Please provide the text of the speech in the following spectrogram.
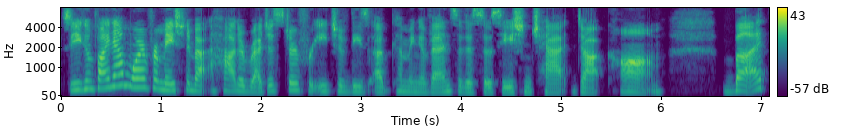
So you can find out more information about how to register for each of these upcoming events at associationchat.com. But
